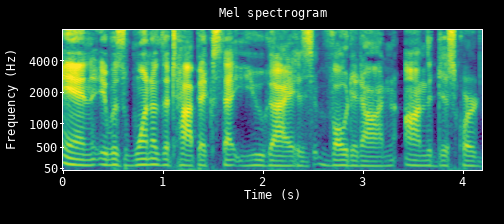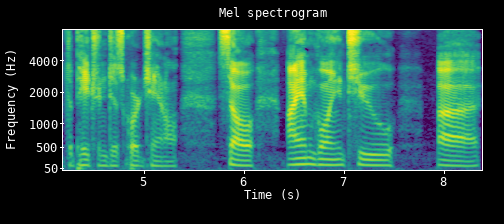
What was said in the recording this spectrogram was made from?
and it was one of the topics that you guys voted on on the Discord, the patron Discord channel. So I am going to uh,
